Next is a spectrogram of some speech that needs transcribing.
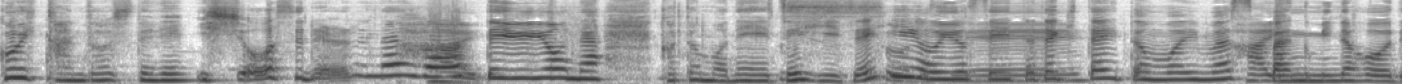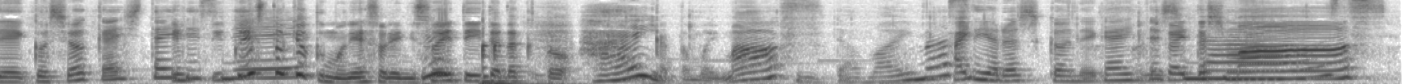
ごい感動してね、一生忘れられないわはいっていうようなこともね、ぜひぜひお寄せいただきたいと思います。はい番組の方でご紹介したいですね。リクエスト曲もねそれに添えていただくとはいいいかと思います。いいと思います。はいよろしくお願いいたします。お願いいたします。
